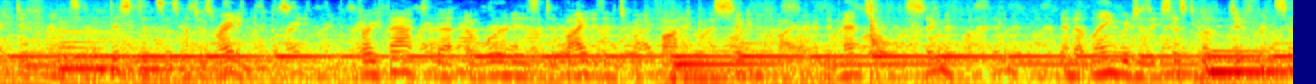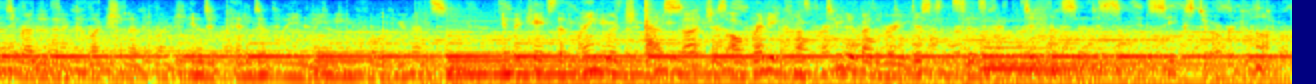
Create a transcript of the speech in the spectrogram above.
By difference and distance as much as writing is. The very fact that a word is divided into a phonic signifier and a mental signified, and that language is a system of differences rather than a collection of independently meaningful units, indicates that language as such is already constituted by the very distances and differences it seeks to overcome.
